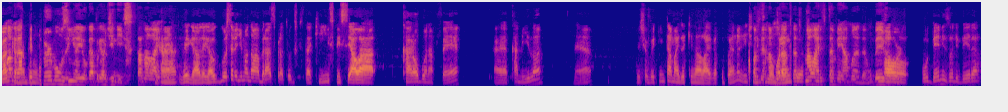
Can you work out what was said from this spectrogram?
Bacana, um abraço pro meu irmãozinho aí, o Gabriel Diniz, que tá na live. Ah, legal, legal. Gostaria de mandar um abraço para todos que estão aqui, em especial a Carol Bonafé, a é, Camila, né? Deixa eu ver quem tá mais aqui na live acompanhando a gente. Minha namorada tá na live também, Amanda. Um beijo, Ó, amor. O Denis Oliveira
